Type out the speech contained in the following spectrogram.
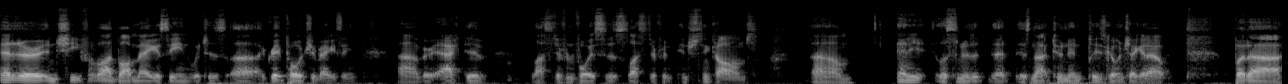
editor in chief of Oddball Magazine, which is uh, a great poetry magazine. Uh, very active, lots of different voices, lots of different interesting columns. Um, any listener that, that is not tuned in, please go and check it out. But uh,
